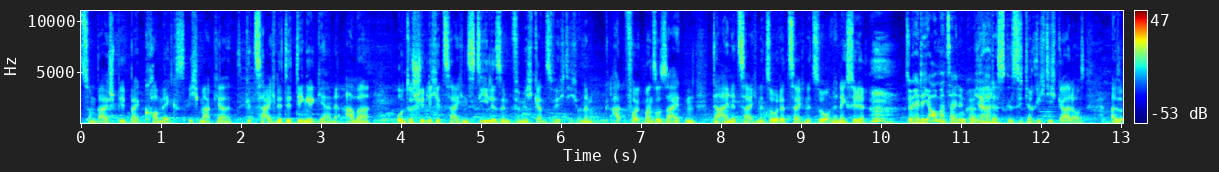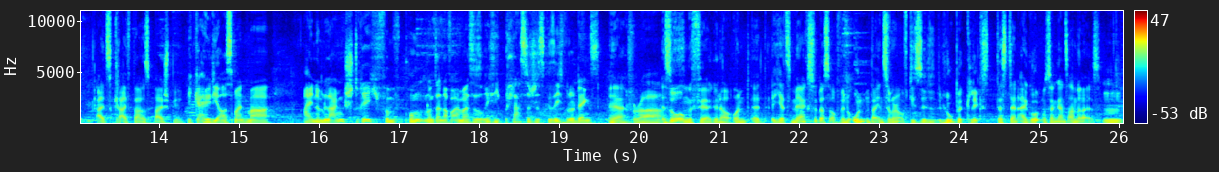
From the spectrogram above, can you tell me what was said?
zum Beispiel bei Comics. Ich mag ja gezeichnete Dinge gerne, aber unterschiedliche Zeichenstile sind für mich ganz wichtig. Und dann folgt man so Seiten, der eine zeichnet so, der zeichnet so, und dann denkst du dir, so hätte ich auch mal zeichnen können. Ja, das sieht ja richtig geil aus. Also als greifbares Beispiel. Wie geil die aus manchmal einem Langstrich, fünf Punkten und dann auf einmal ist das ein richtig plastisches Gesicht, wo du denkst, ja, krass. So ungefähr, genau. Und äh, jetzt merkst du dass auch, wenn du unten bei Instagram auf diese Lupe klickst, dass dein Algorithmus ein ganz anderer ist. Mhm.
